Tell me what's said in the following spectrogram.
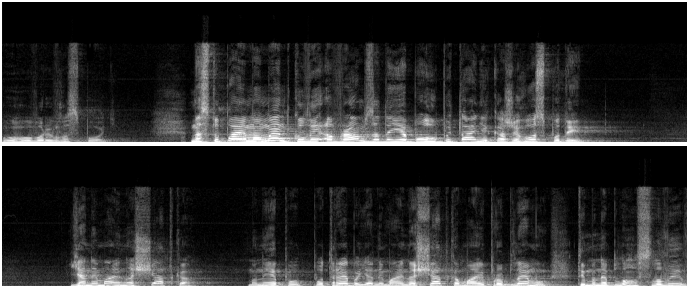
говорив Господь. Наступає момент, коли Авраам задає Богу питання, каже: Господи, я не маю нащадка, мене є потреба, я не маю нащадка, маю проблему. Ти мене благословив.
